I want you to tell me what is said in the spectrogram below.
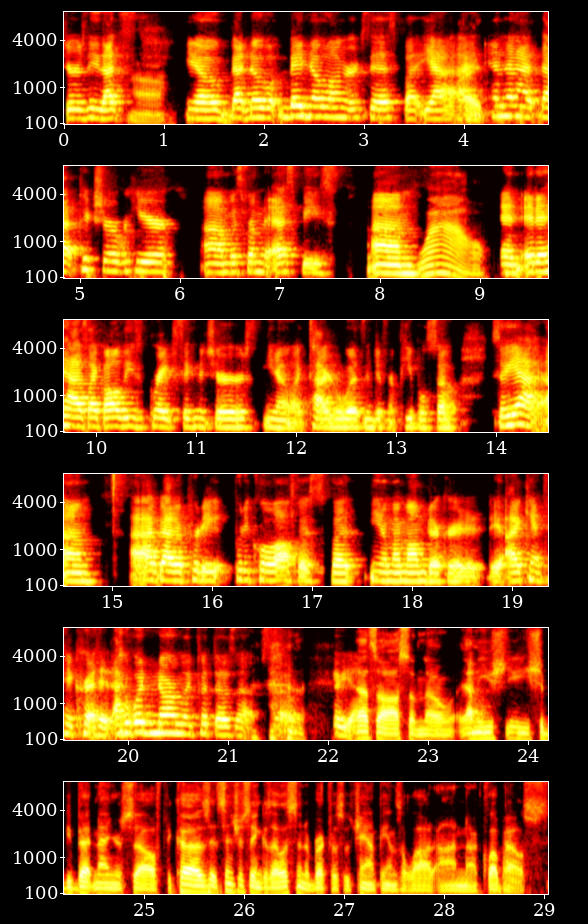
jersey. That's uh, you know that no they no longer exist, but yeah. Right. I, and then I, that picture over here um, was from the ESPYS. Um, wow. And it, it has like all these great signatures, you know, like Tiger Woods and different people. So so yeah, um, I've got a pretty pretty cool office, but you know, my mom decorated it. I can't take credit. I wouldn't normally put those up. So. yeah. That's awesome, though. I mean, you should, you should be betting on yourself because it's interesting because I listen to Breakfast with Champions a lot on uh, Clubhouse.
